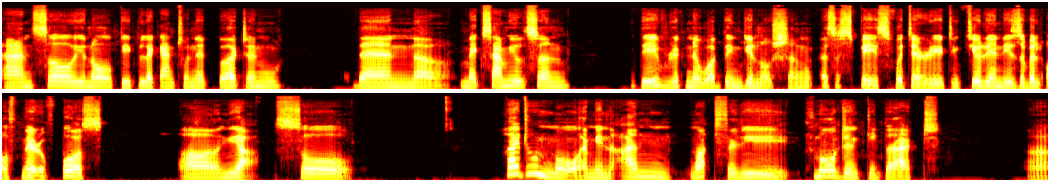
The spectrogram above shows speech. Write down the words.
And so, you know, people like Antoinette Burton, then uh, Meg Samuelson, they've written about the Indian Ocean as a space for generating theory, and Isabel Hofmeyr, of course. Uh, yeah, so I don't know. I mean, I'm not very flowed into that. Uh,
